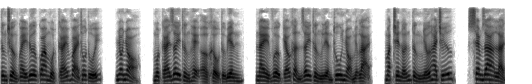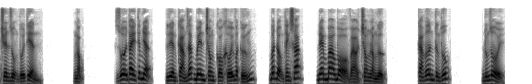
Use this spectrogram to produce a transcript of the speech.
Từng trưởng quầy đưa qua một cái vải thô túi, nho nhỏ, một cái dây thừng hệ ở khẩu từ biên, này vừa kéo khẩn dây thừng liền thu nhỏ miệng lại, mặt trên ấn từng nhớ hai chữ, xem ra là chuyên dụng túi tiền. Ngọc. Rồi tay tiếp nhận, liền cảm giác bên trong có khối vật cứng, bất động thanh sắc, đem bao bỏ vào trong lòng ngực. Cảm ơn từng thúc. Đúng rồi.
